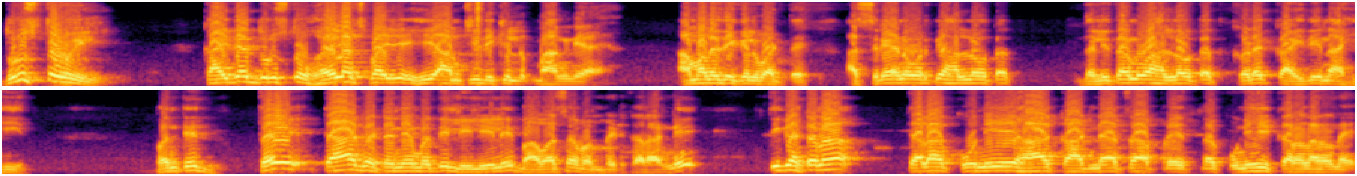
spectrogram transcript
दुरुस्त होईल. कायद्यात दुरुस्त व्हायलाच पाहिजे ही आमची देखील मागणी आहे. आम्हाला देखील वाटतंय. आज स्त्रियांवरती हल्ला होतात दलितांवर हल्ला होतात कडक कायदे नाहीत. पण ते ते त्या घटनेमध्ये लिहिलेले बाबासाहेब आंबेडकरांनी ती घटना त्याला कोणी हा काढण्याचा प्रयत्न कुणीही करणार नाही.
